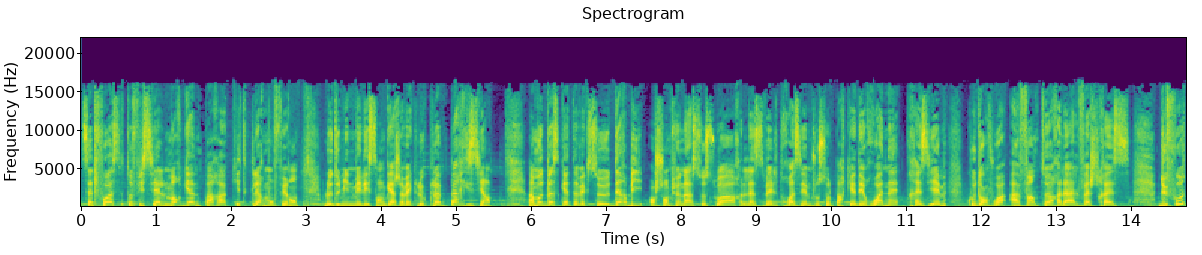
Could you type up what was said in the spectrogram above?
Cette fois, c'est officiel, Morgan Parra quitte Clermont-Ferrand. Le demi de mêlée s'engage avec le club parisien. Un mot de basket avec ce derby en championnat ce soir. L'Asvel 3e joue sur le parquet des Rouennais 13e. Coup d'envoi à 20h à la Halle Vacheresse. Du foot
